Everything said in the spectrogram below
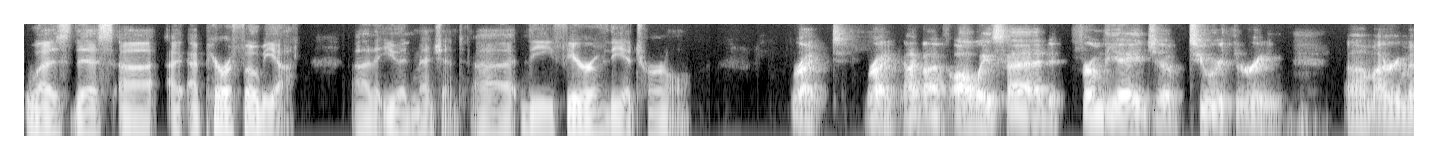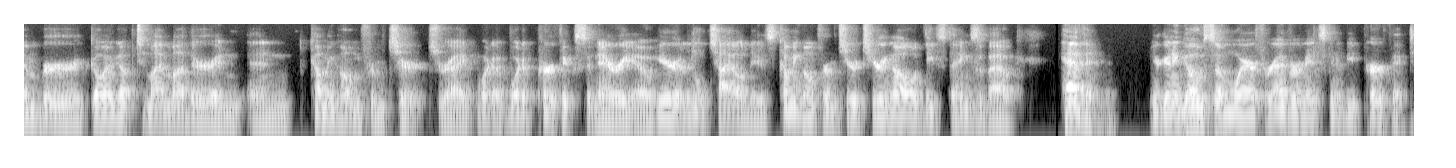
was this uh, apeirophobia uh, that you had mentioned, uh, the fear of the eternal. Right, right. I've, I've always had from the age of two or three. Um, I remember going up to my mother and and coming home from church. Right, what a what a perfect scenario. Here, a little child is coming home from church, hearing all of these things about heaven. You're going to go somewhere forever, and it's going to be perfect.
